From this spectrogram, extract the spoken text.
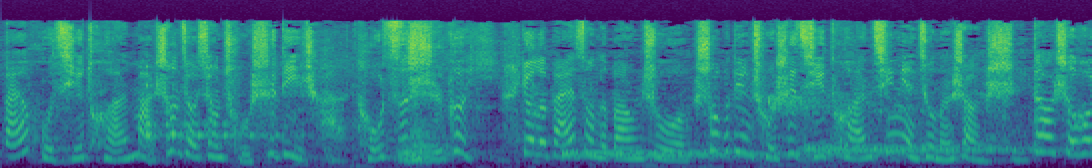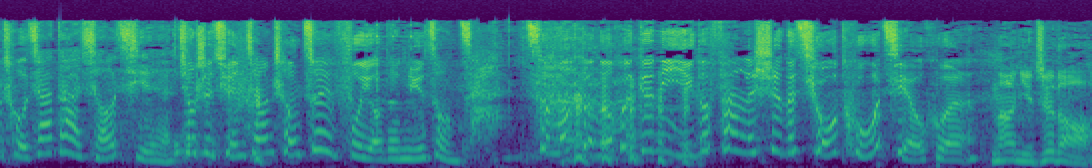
白虎集团马上就要向楚氏地产投资十个亿，有了白总的帮助，说不定楚氏集团今年就能上市。到时候楚家大小姐就是全江城最富有的女总裁，怎么可能会跟你一个犯了事的囚徒结婚？那你知道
